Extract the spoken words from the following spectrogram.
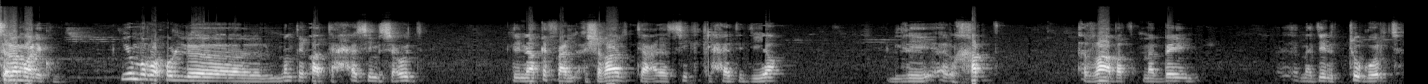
السلام عليكم. اليوم نروحوا للمنطقة تاع حاسم سعود لنقف على الأشغال تاع السكك الحديدية للخط الرابط ما بين مدينة توغورت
